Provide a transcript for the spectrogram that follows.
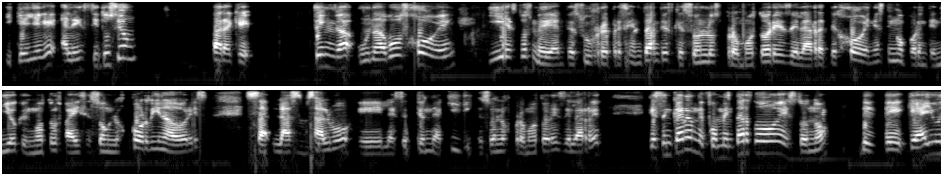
y que llegue a la institución para que tenga una voz joven y estos mediante sus representantes que son los promotores de la red de jóvenes, tengo por entendido que en otros países son los coordinadores, las, salvo eh, la excepción de aquí, que son los promotores de la red, que se encargan de fomentar todo esto, ¿no? de, de que hay una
